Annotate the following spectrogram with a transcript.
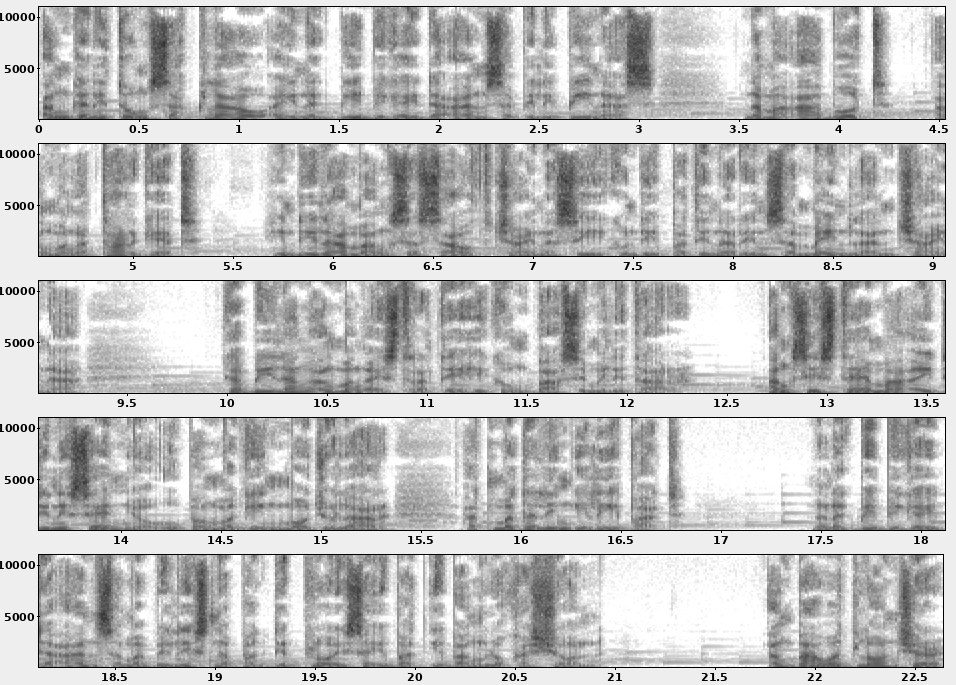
Ang ganitong saklaw ay nagbibigay daan sa Pilipinas na maabot ang mga target hindi lamang sa South China Sea kundi pati na rin sa mainland China, kabilang ang mga estratehikong base militar. Ang sistema ay dinisenyo upang maging modular at madaling ilipat na nagbibigay daan sa mabilis na pag-deploy sa iba't ibang lokasyon. Ang bawat launcher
